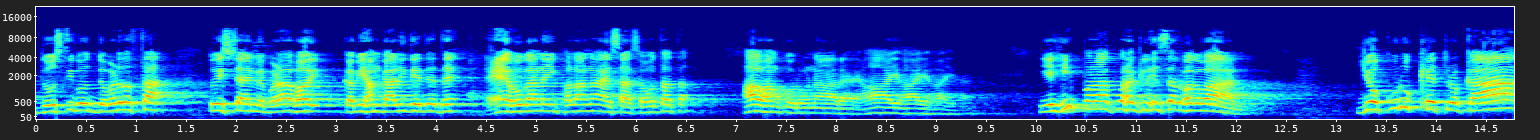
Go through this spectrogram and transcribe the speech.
दोस्ती बहुत ज़बरदस्त था। तो इस टाइम में बड़ा भाई, कभी हम गाली देते थे ऐ होगा नहीं फलाना, ऐसा ऐसा होता था। अब हमको रोना आ रहा है, हाय हाय हाय हाय। यही परात्पर अखिलेश्वर भगवान। जो कुरुक्षेत्र का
